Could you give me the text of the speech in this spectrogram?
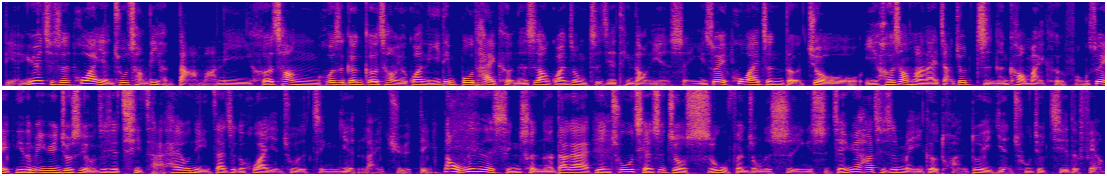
点，因为其实户外演出场地很大嘛，你合唱或是跟歌唱有关，你一定不太可能是让观众直接听到你的声音，所以户外真的就以合唱团来讲，就只能靠麦克风，所以你的命运就是由这些器材，还有你在这个户外演出的经验来决定。那我们那天的行程呢，大概演出前是只有十五分钟的试音时间，因为它其实每一个团队演出就接得非常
